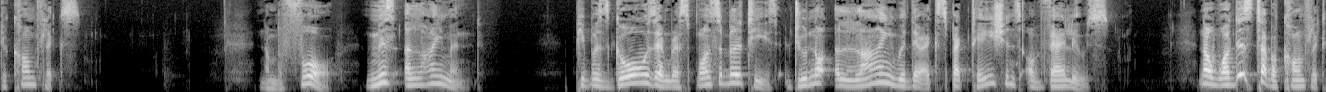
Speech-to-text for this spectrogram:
to conflicts. Number four, misalignment. People's goals and responsibilities do not align with their expectations or values. Now, while this type of conflict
